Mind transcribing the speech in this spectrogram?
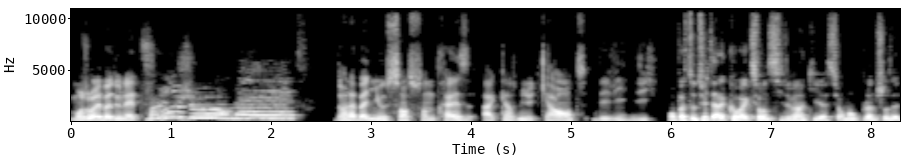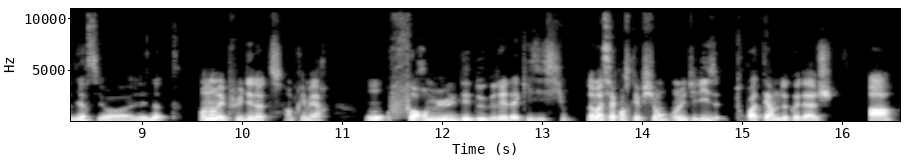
Bonjour les badounettes. Dans la bad news 173, à 15 minutes 40, Davy dit On passe tout de suite à la correction de Sylvain, qui a sûrement plein de choses à dire sur euh, les notes. On n'en met plus des notes en primaire. On formule des degrés d'acquisition. Dans ma circonscription, on utilise trois termes de codage. A,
